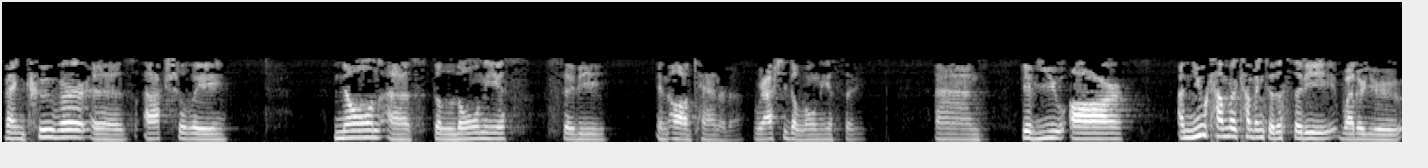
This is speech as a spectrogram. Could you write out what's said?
Vancouver is actually known as the loneliest city in all of Canada. We're actually the loneliest city. And if you are a newcomer coming to the city, whether you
